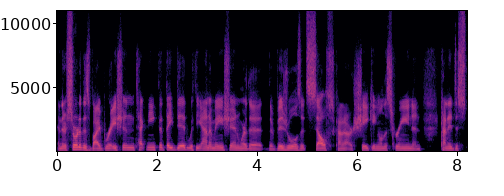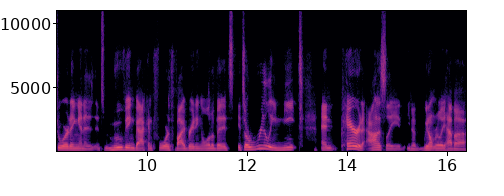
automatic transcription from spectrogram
And there's sort of this vibration technique that they did with the animation where the the visuals itself kind of are shaking on the screen and kind of distorting and it's moving back and forth vibrating a little bit it's it's a really neat and paired honestly you know we don't really have a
